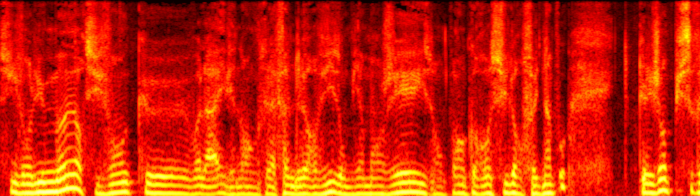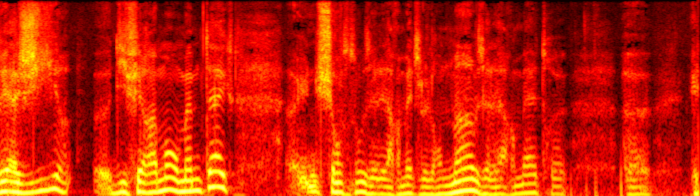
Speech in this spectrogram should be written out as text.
suivant l'humeur, suivant que, voilà, ils viennent rencontrer la fin de leur vie, ils ont bien mangé, ils n'ont pas encore reçu leur feuille d'impôt. Que les gens puissent réagir euh, différemment au même texte. Une chanson, vous allez la remettre le lendemain, vous allez la remettre... Euh, et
